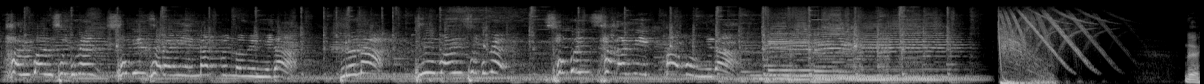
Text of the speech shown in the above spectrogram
한번 속으면 속인 사람이 나쁜 놈입니다. 그러나 네,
